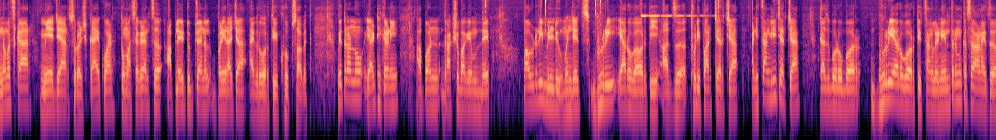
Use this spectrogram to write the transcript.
नमस्कार मी जे आर सूरज गायकवाड. तुम्हा सगळ्यांचं आपल्या यूट्यूब चॅनल बळीराजा ॲग्रोवरती खूप स्वागत. मित्रांनो या ठिकाणी आपण द्राक्षबागेमध्ये पावडरी मिल्ड्यू म्हणजेच भुर्री या रोगावरती आज थोडीफार चर्चा आणि चांगली चर्चा. त्याचबरोबर भुर्री या रोगावरती चांगलं नियंत्रण कसं आणायचं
